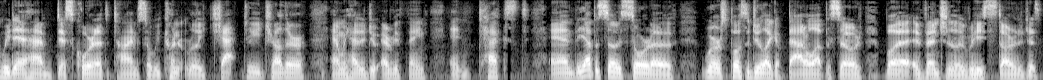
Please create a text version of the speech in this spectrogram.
we didn't have Discord at the time, so we couldn't really chat to each other, and we had to do everything in text. And the episode sort of, we were supposed to do like a battle episode, but eventually we started just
